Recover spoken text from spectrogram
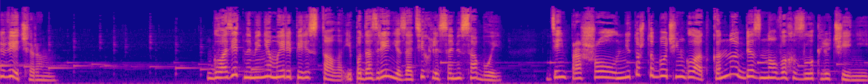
Вечером. Глазеть на меня Мэри перестала, и подозрения затихли сами собой. День прошел не то чтобы очень гладко, но без новых злоключений.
